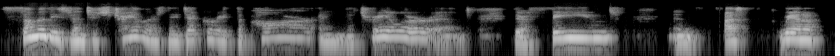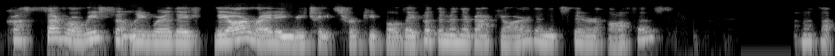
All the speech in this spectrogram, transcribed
some of these vintage trailers they decorate the car and the trailer and they're themed. And I ran across several recently where they've they are writing retreats for people. They put them in their backyard and it's their office. And I thought,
